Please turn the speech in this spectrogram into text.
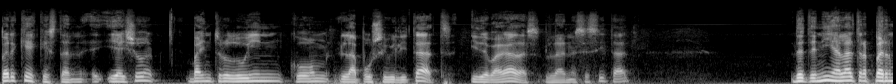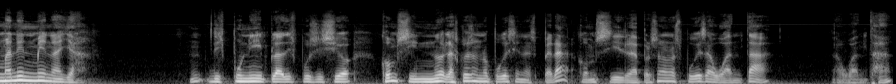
per què aquesta... i això va introduint com la possibilitat i de vegades la necessitat de tenir l'altre permanentment allà mm? disponible, a disposició com si no, les coses no poguessin esperar com si la persona no es pogués aguantar aguantar,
